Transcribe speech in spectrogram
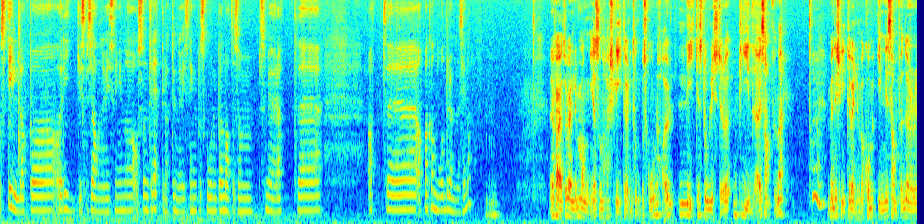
å stille opp og, og rigge spesialundervisningen og også den tilrettelagte undervisningen på skolen på en måte som, som gjør at, eh, at, at man kan nå drømmene sine. Jeg vet jo veldig mange som sliter veldig tungt på skolen, har jo like stor lyst til å bidra i samfunnet. Men de sliter veldig med å komme inn i samfunnet når,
